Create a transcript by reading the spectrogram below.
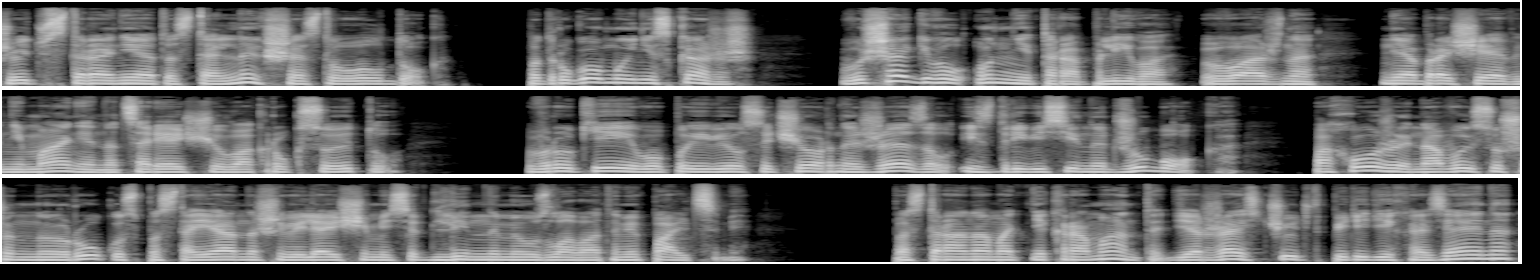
Чуть в стороне от остальных шествовал Док. По-другому и не скажешь. Вышагивал он неторопливо, важно, не обращая внимания на царящую вокруг суету. В руке его появился черный жезл из древесины джубока, похожий на высушенную руку с постоянно шевелящимися длинными узловатыми пальцами. По сторонам от некроманта, держась чуть впереди хозяина,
